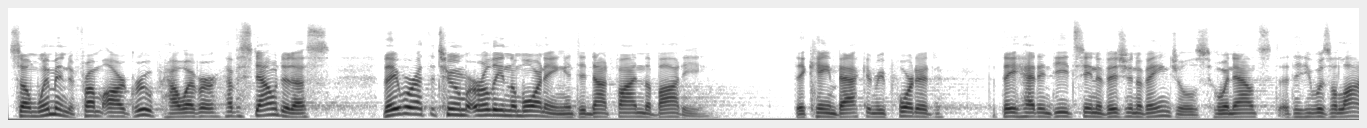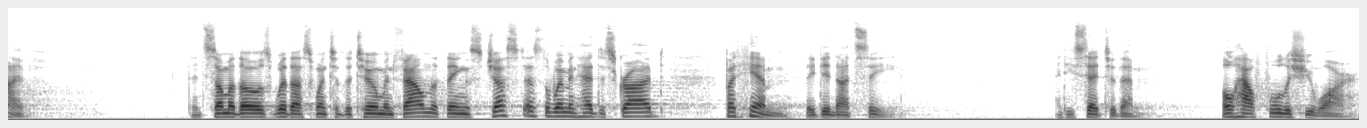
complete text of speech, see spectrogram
Some women from our group, however, have astounded us they were at the tomb early in the morning and did not find the body. They came back and reported that they had indeed seen a vision of angels who announced that he was alive. Then some of those with us went to the tomb and found the things just as the women had described, but him they did not see. And he said to them, Oh, how foolish you are!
